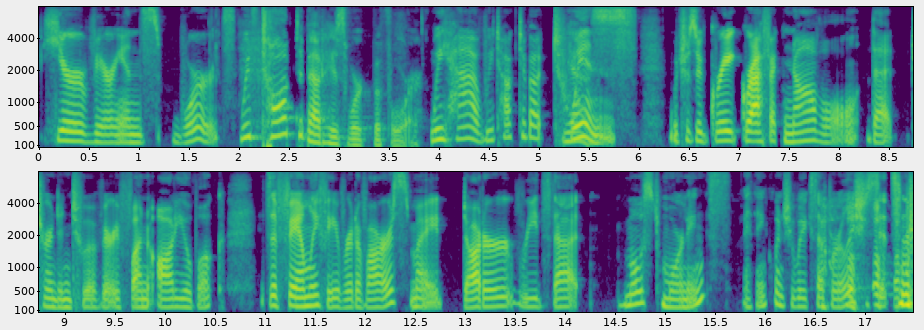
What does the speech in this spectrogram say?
hear Varian's words. We've talked about his work before. We have. We talked about Twins, yes. which was a great graphic novel that turned into a very fun audiobook. It's a family favorite of ours. My daughter reads that most mornings. I think when she wakes up early, she sits and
